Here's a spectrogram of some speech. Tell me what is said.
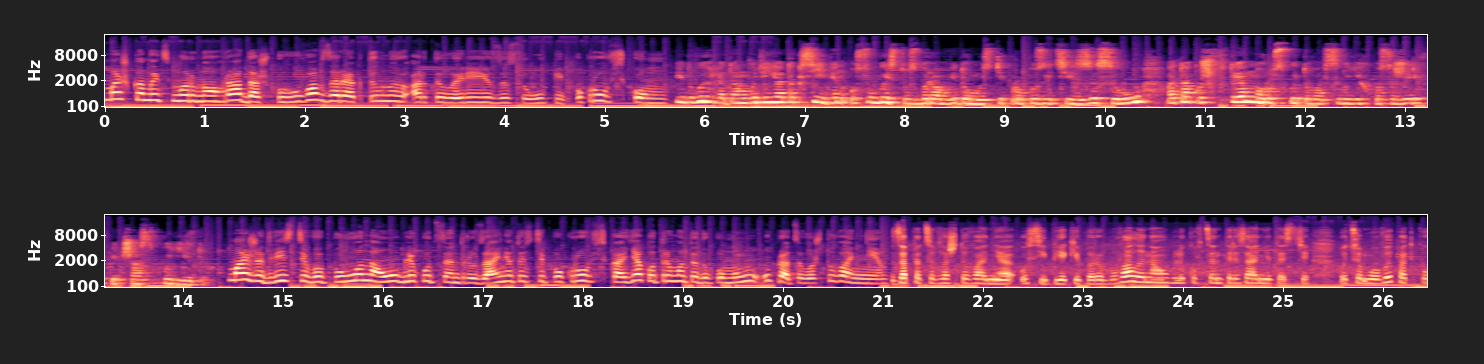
Мешканець Мирнограда шпигував за реактивною артилерією ЗСУ під Покровськом. Під виглядом водія таксі він особисто збирав відомості про позиції ЗСУ, а також втемно розпитував своїх пасажирів під час поїздок. Майже 200 ВПО на обліку центру зайнятості Покровська. Як отримати допомогу у працевлаштуванні? за працевлаштування осіб, які перебували на обліку в центрі зайнятості. У цьому випадку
